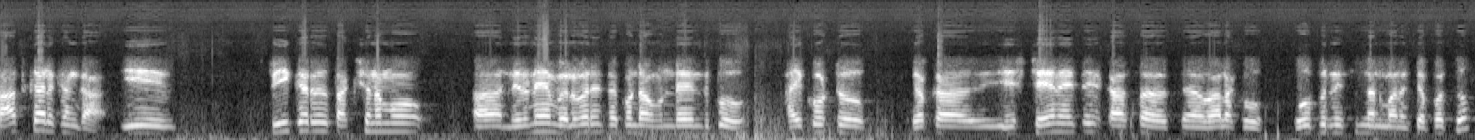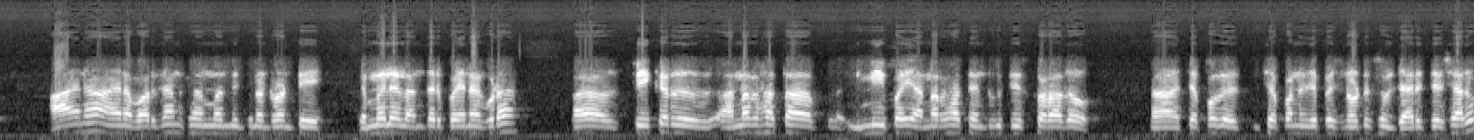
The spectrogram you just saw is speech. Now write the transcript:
తాత్కాలికంగా ఈ స్పీకర్ తక్షణము నిర్ణయం వెలువరించకుండా ఉండేందుకు హైకోర్టు యొక్క ఈ స్టేన్ అయితే కాస్త వాళ్ళకు ఊపిరినిస్తుందని మనం చెప్పొచ్చు. ఆయన ఆయన వర్గానికి సంబంధించినటువంటి ఎమ్మెల్యేలందరిపైన కూడా స్పీకర్ అనర్హత మీపై అనర్హత ఎందుకు తీసుకురాదో చెప్ప చెప్పని చెప్పేసి నోటీసులు జారీ చేశారు.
